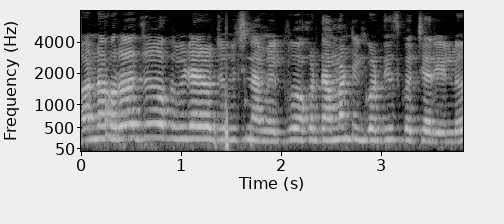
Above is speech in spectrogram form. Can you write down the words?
మొన్న ఒక రోజు ఒక వీడియోలో చూపించిన మీకు. ఒకటి దమ్మంటే ఇంకోటి తీసుకొచ్చారు వీళ్ళు.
